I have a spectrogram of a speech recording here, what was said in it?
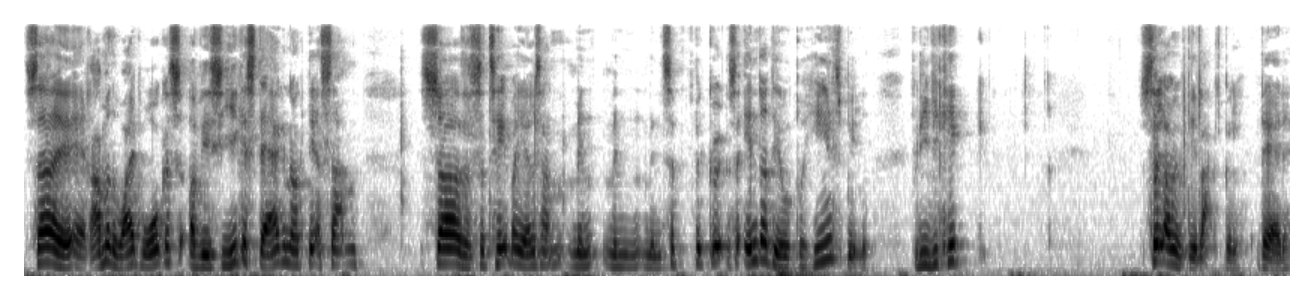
så øh, rammer The White Walkers, og hvis I ikke er stærke nok der sammen, så, altså, så taber I alle sammen. Men, men, men så, begynd, så ændrer det jo på hele spillet. Fordi vi kan ikke, selvom det er et langt spil, det er det,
